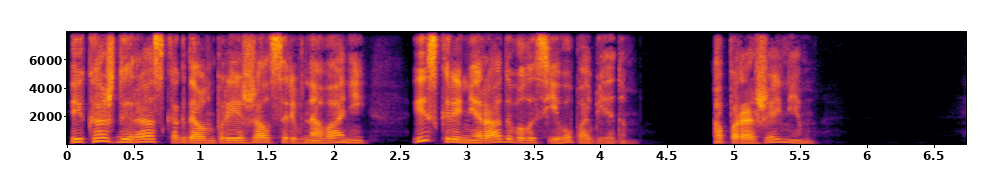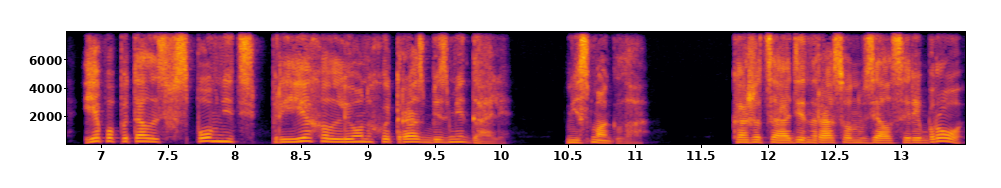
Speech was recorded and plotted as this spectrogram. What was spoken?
И каждый раз, когда он приезжал с соревнований, искренне радовалась его победам. А поражением... Я попыталась вспомнить, приехал ли он хоть раз без медали. Не смогла. Кажется, один раз он взял серебро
